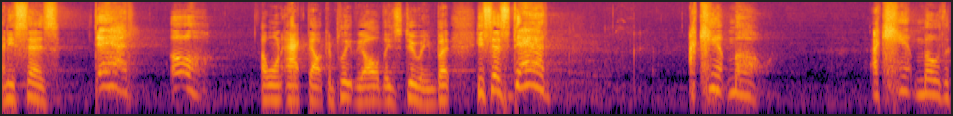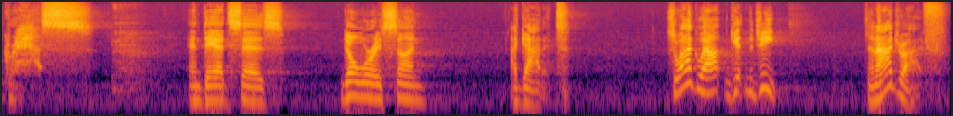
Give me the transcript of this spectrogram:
And he says, Dad, oh, I won't act out completely all he's doing, but he says, Dad, I can't mow. I can't mow the grass. And dad says, Don't worry, son, I got it. So I go out and get in the Jeep and I drive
